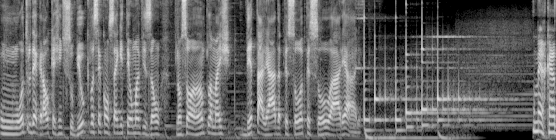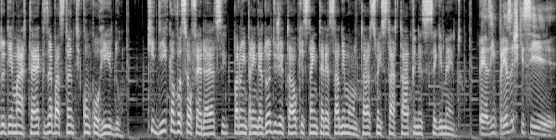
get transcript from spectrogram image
um outro degrau que a gente subiu que você consegue ter uma visão não só ampla, mas detalhada, pessoa a pessoa, área a área. O mercado de Martex é bastante concorrido. Que dica você oferece para um empreendedor digital que está interessado em montar sua startup nesse segmento? Bem, as empresas que se,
